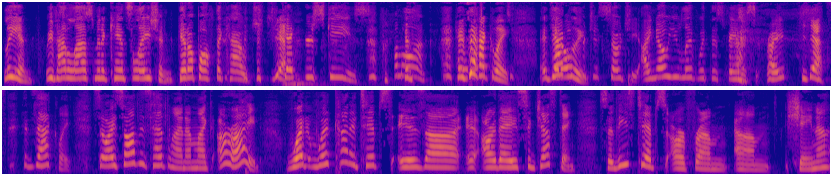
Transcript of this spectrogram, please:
Lian, we've had a last minute cancellation. Get up off the couch. Yeah. Get your skis. Come on. Exactly. Get Exactly. over to Sochi. I know you live with this fantasy, right? yes, exactly. So I saw this headline. I'm like, all right, what what kind of tips is uh, are they suggesting? So these tips are from um, Shayna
